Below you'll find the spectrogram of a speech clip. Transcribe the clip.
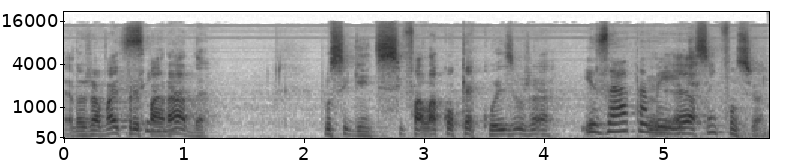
Ela já vai preparada para o seguinte, se falar qualquer coisa eu já... Exatamente. É assim que funciona.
